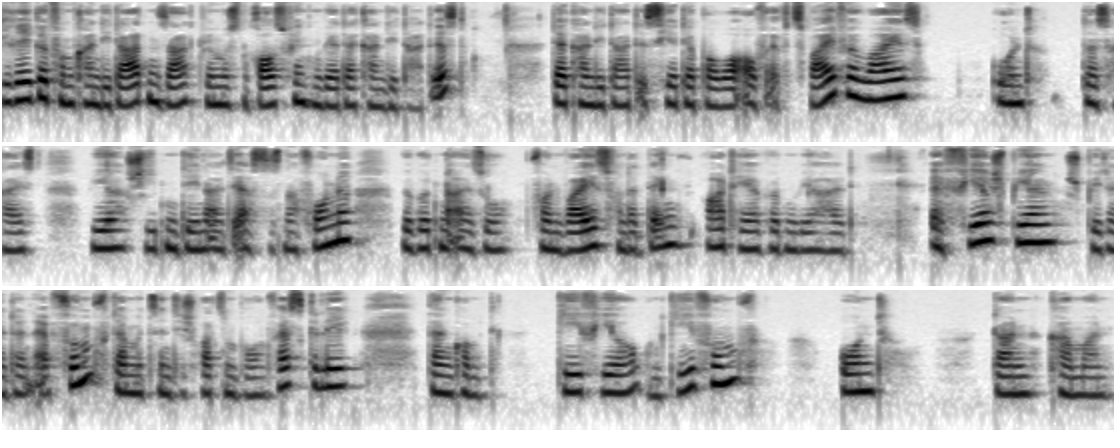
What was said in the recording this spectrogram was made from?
Die Regel vom Kandidaten sagt, wir müssen herausfinden, wer der Kandidat ist. Der Kandidat ist hier der Bauer auf F2 für Weiß und das heißt, wir schieben den als erstes nach vorne. Wir würden also von Weiß, von der Denkart her, würden wir halt F4 spielen, später dann F5, damit sind die schwarzen Bauern festgelegt. Dann kommt G4 und G5 und dann kann man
